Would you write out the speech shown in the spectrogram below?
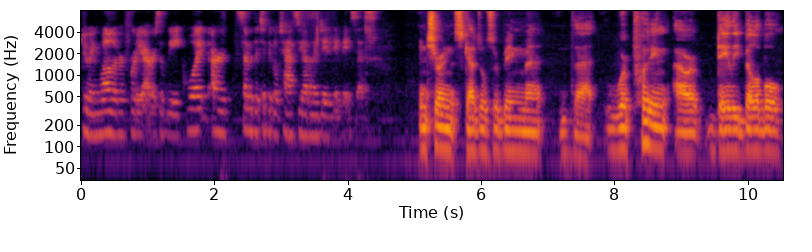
doing well over 40 hours a week. What are some of the typical tasks you have on a day to day basis? Ensuring that schedules are being met, that we're putting our daily billable.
